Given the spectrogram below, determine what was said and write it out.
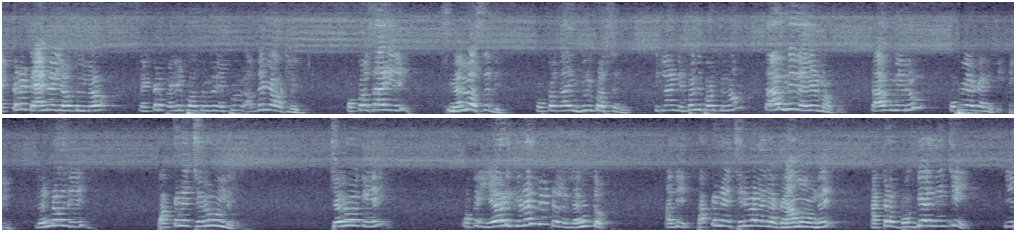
ఎక్కడ డ్యామేజ్ అవుతుందో ఎక్కడ పగిలిపోతుందో ఎప్పుడు అర్థం కావట్లేదు. ఒక్కోసారి స్మెల్ వస్తుంది ఒక్కోసారి మురికి వస్తుంది. ఇట్లాంటి ఇబ్బంది పడుతున్నాం. తాగునీరు అదే మాకు. తాగునీరు ఉపయోగానికి. రెండవది పక్కనే చెరువు ఉంది. చెరువుకి ఒక ఏడు కిలోమీటర్ల లెంగ్త్ అది పక్కనే చిరువెళ్ళ గ్రామం ఉంది. అక్కడ బొగ్గే నుంచి ఈ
